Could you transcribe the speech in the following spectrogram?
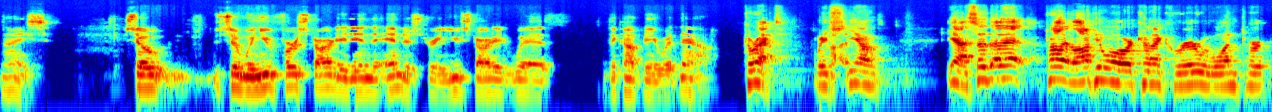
Nice. So, so when you first started in the industry, you started with the company you're with now. Correct. Which you know, yeah. So that probably a lot of people are kind of career with one per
